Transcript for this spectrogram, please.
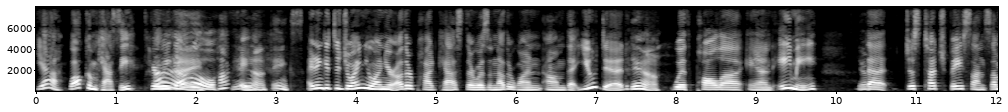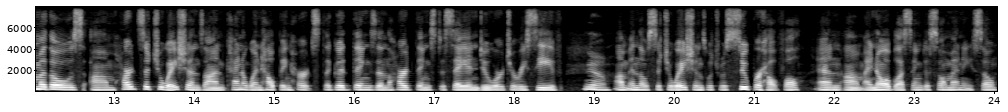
yeah, welcome, Cassie. Here we go. Hi. Yeah, thanks. I didn't get to join you on your other podcast. There was another one um, that you did Yeah. with Paula and Amy Yep. that just touch base on some of those um, hard situations on kind of when helping hurts, the good things and the hard things to say and do or to receive Yeah. um, in those situations, which was super helpful. And um, I know a blessing to so many. So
